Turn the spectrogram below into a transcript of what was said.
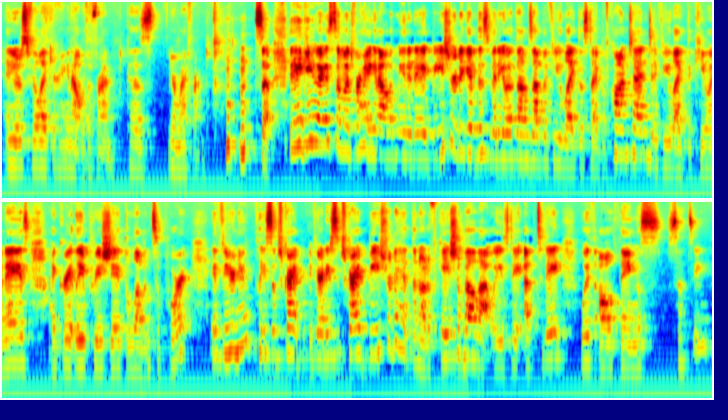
and you just feel like you're hanging out with a friend because you're my friend. so thank you guys so much for hanging out with me today. Be sure to give this video a thumbs up if you like this type of content, if you like the Q&As. I greatly appreciate the love and support. If you're new, please subscribe. If you're already subscribed, be sure to hit the notification bell. That way you stay up to date with all things Scentsy.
